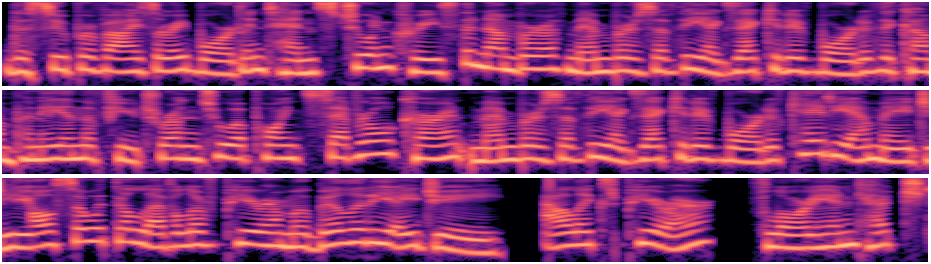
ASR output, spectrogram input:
The supervisory board intends to increase the number of members of the executive board of the company in the future and to appoint several current members of the executive board of KTM AG also at the level of Pierer Mobility AG. Alex Pierer, Florian Kecht,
